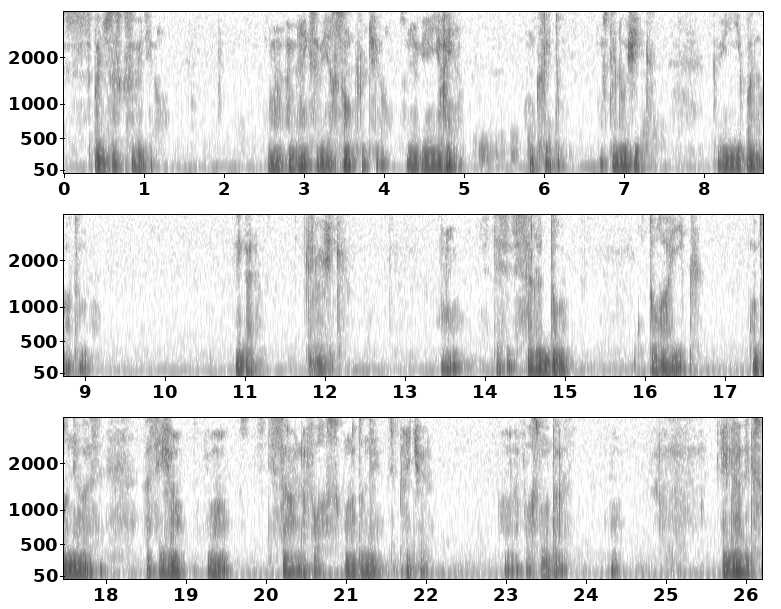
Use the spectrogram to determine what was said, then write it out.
c'est pas du tout ce que ça veut dire. Amérique, ça veut dire sans culture. Ça veut dire qu'il n'y a rien. On crée tout. C'était logique qu'il n'y ait pas d'avortement. Légal. C'était logique. C'était ça le don thoraïque qu'on donnait à, ces- gens. C'était ça la force qu'on leur donnait, spirituelle. La force mentale. Et là, avec ce,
